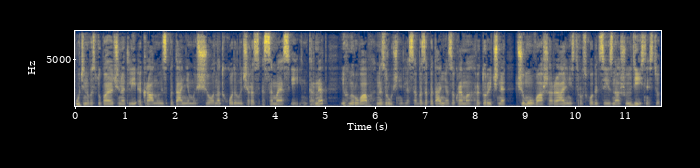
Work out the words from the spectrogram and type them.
Путін, виступаючи на тлі екрану із питаннями, що надходили через смс і інтернет, ігнорував незручні для себе запитання, зокрема риторичне, чому ваша реальність розходиться із нашою дійсністю,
